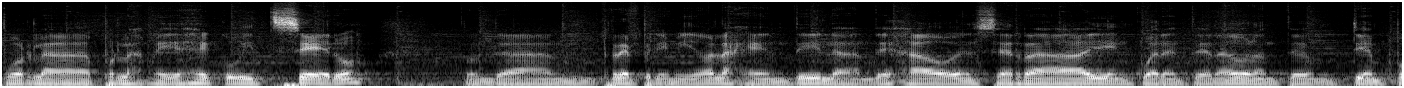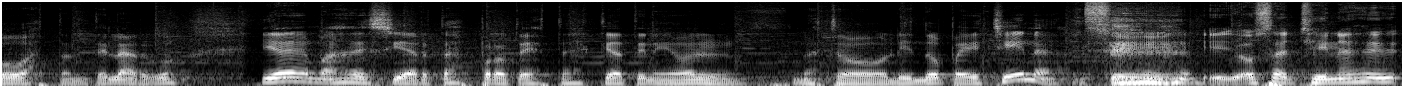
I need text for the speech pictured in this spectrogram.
por, la, por las medidas de COVID-0, donde han reprimido a la gente y la han dejado encerrada y en cuarentena durante un tiempo bastante largo, y además de ciertas protestas que ha tenido el- nuestro lindo país China. Sí, y, o sea, China es de,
